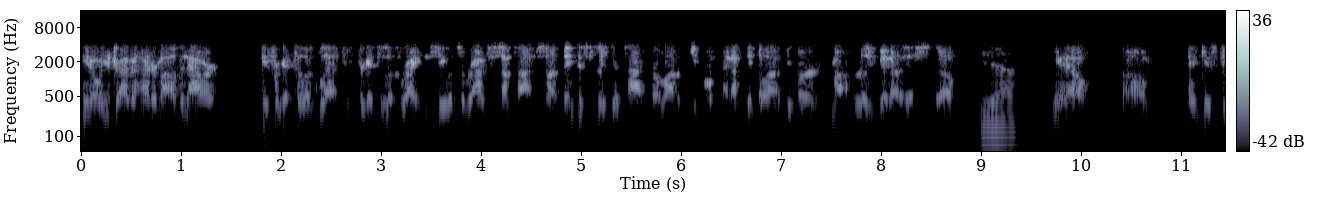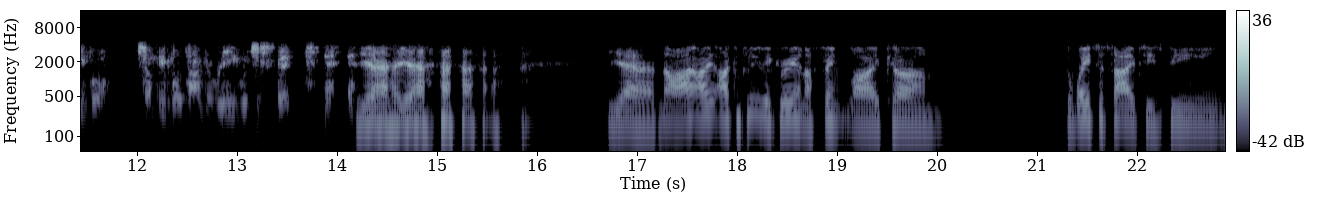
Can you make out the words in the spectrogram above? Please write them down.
you know, when you're driving 100 miles an hour, you forget to look left, you forget to look right, and see what's around you sometimes. So I think this is a good time for a lot of people, and I think a lot of people are not really good out of this. So yeah, you know, um, it gives people some people time to read, which is good. yeah, yeah. yeah, no, I, I I completely agree, and I think like um, the way society's been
